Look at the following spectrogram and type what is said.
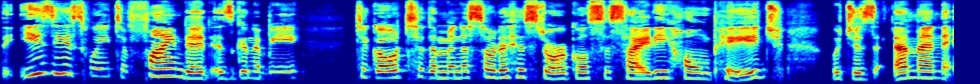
The easiest way to find it is going to be to go to the Minnesota Historical Society homepage, which is mnhs.org.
